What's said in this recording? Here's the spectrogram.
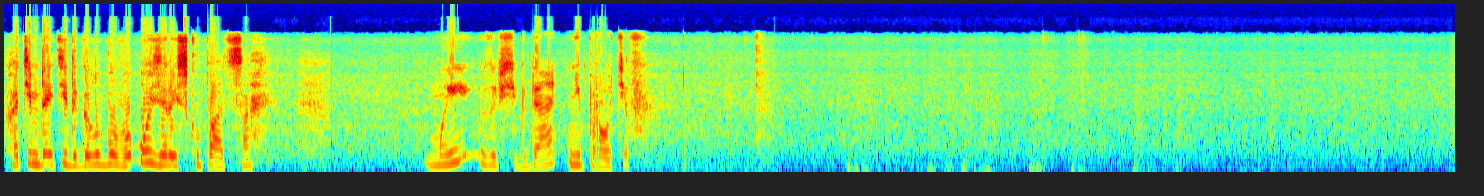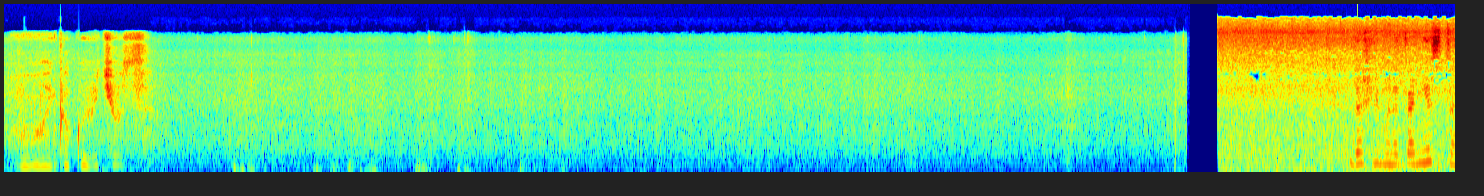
Хотим дойти до Голубого озера и искупаться мы завсегда не против. Ой, какой утес. Дошли мы наконец-то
